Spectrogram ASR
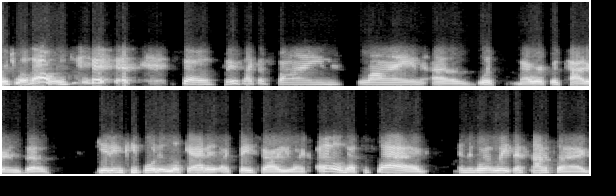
for 12 hours. so there's like a fine line of with my work with patterns of getting people to look at it like face value, like, oh, that's a flag. And then going, wait, that's not a flag.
